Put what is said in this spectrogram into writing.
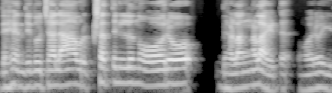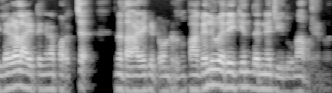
അദ്ദേഹം എന്ത് ചെയ്തു? വെച്ചാൽ ആ വൃക്ഷത്തിൽ നിന്ന് ഓരോ ദളങ്ങളായിട്ട് ഓരോ ഇലകളായിട്ട് ഇങ്ങനെ പറിച്ച് ഇങ്ങനെ താഴേക്ക് ഇട്ടുകൊണ്ടിരുന്നു. പകൽ വരേക്കും തന്നെ ചെയ്തു എന്നാണ് പറയുന്നത്.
